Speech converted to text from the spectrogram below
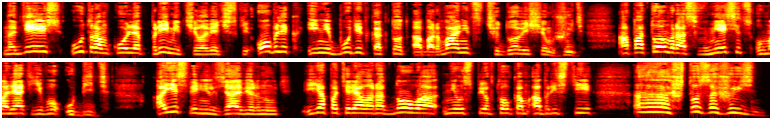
Надеюсь, утром Коля примет человеческий облик и не будет, как тот оборванец, чудовищем жить, а потом раз в месяц умолять его убить. А если нельзя вернуть, и я потеряла родного, не успев толком обрести, а что за жизнь?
